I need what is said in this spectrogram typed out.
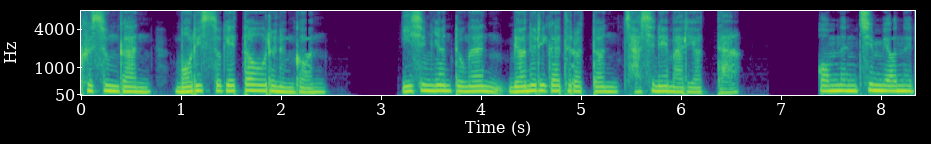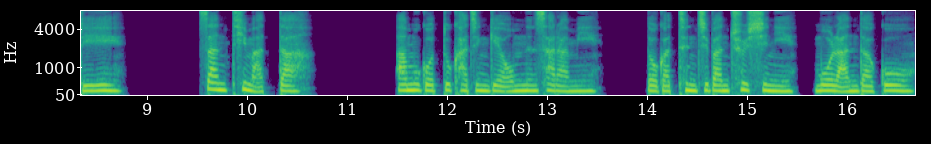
그 순간 머릿속에 떠오르는 건 20년 동안 며느리가 들었던 자신의 말이었다. 없는 집 며느리 싼 티 맞다. 아무것도 가진 게 없는 사람이 너 같은 집안 출신이 뭘 안다고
